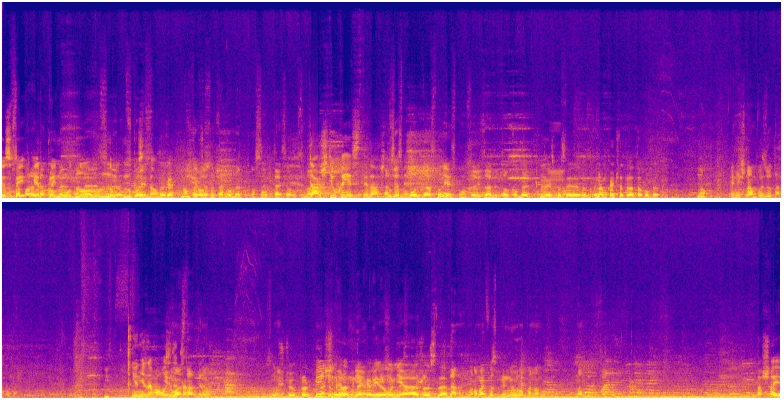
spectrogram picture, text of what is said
eu sunt pe apare Airplane Taco mode, Bell. nu, nu, Nu, nu pot să dau. Ok. N-am căutat pe Taco Bell. O să putea să aud. Dar știu că este, da, știu că Acest merge. podcast nu e sponsorizat de Taco Bell. Nu e sponsorizat. N-am mâncat niciodată la Taco Bell. Nu? Eu nici n-am văzut acolo. Eu nici n-am E auzit de numai Taco statele. Bell. Nu știu, probabil că e Dacă și vine în România, dacă cred vine că și România a ajuns, da. Dar am mai fost prin Europa, n-am văzut. N-am văzut acolo. Așa e,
